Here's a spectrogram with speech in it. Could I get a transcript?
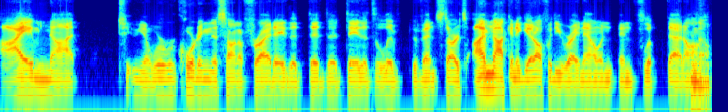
i'm not you know we're recording this on a friday the, the, the day that the LIV event starts i'm not going to get off with you right now and, and flip that on no.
